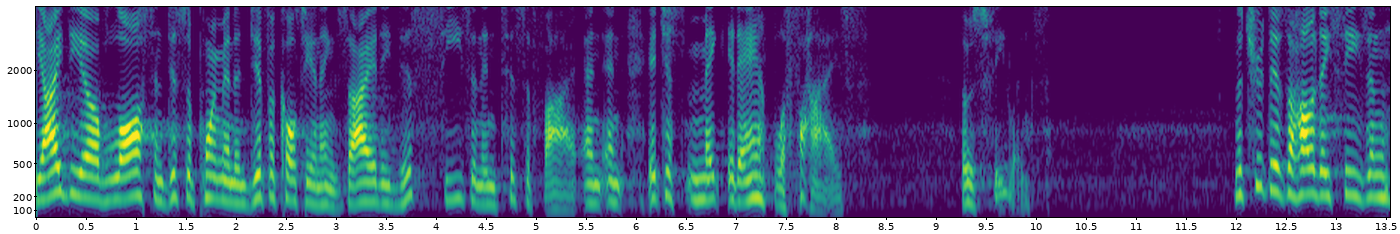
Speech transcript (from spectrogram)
The idea of loss and disappointment and difficulty and anxiety this season intensify and, and it just make it amplifies those feelings. The truth is the holiday season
